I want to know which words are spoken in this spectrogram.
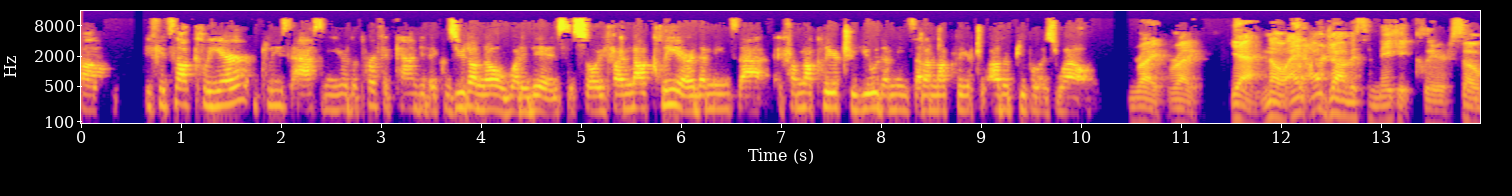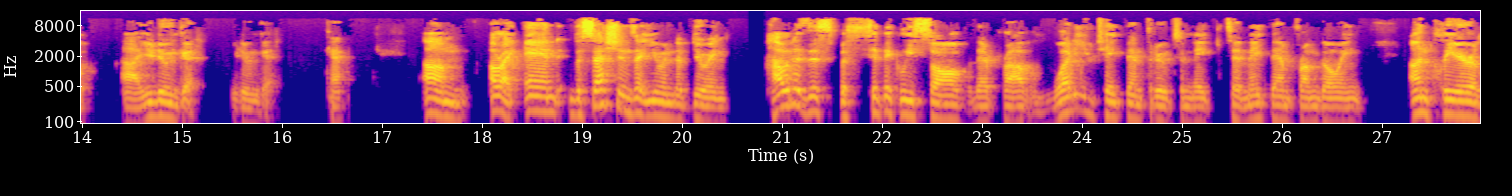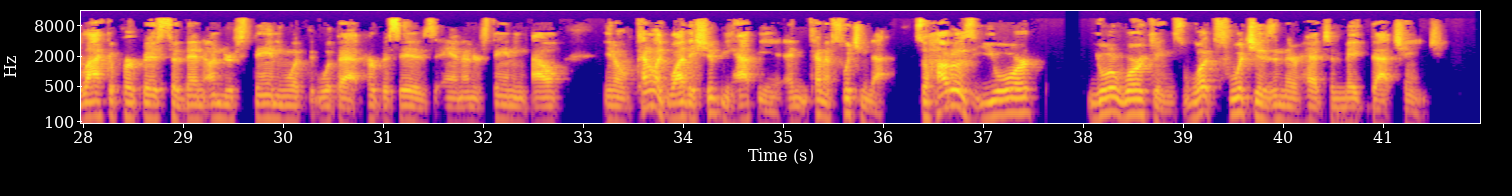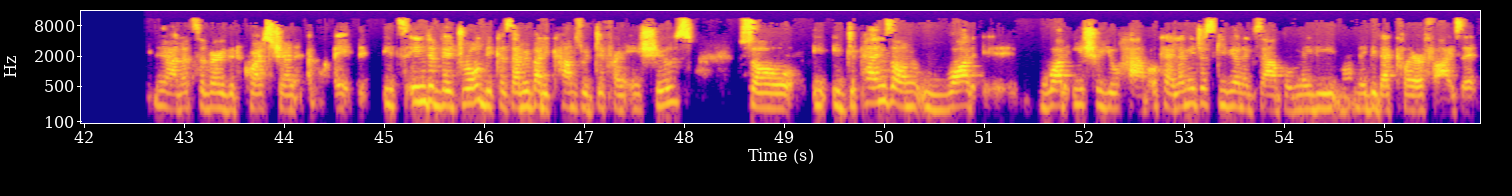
um, if it's not clear, please ask me. You're the perfect candidate because you don't know what it is. So if I'm not clear, that means that if I'm not clear to you, that means that I'm not clear to other people as well. Right, right. Yeah, no, and our job is to make it clear. So uh, you're doing good. You're doing good. Okay. Um, all right. And the sessions that you end up doing, how does this specifically solve their problem? What do you take them through to make, to make them from going unclear, lack of purpose to then understanding what, what that purpose is and understanding how, you know, kind of like why they should be happy and kind of switching that. So how does your, your workings, what switches in their head to make that change? Yeah, that's a very good question. It's individual because everybody comes with different issues. So it, it, depends on what what issue you have. Okay, let me just give you an example. Maybe maybe that clarifies it.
